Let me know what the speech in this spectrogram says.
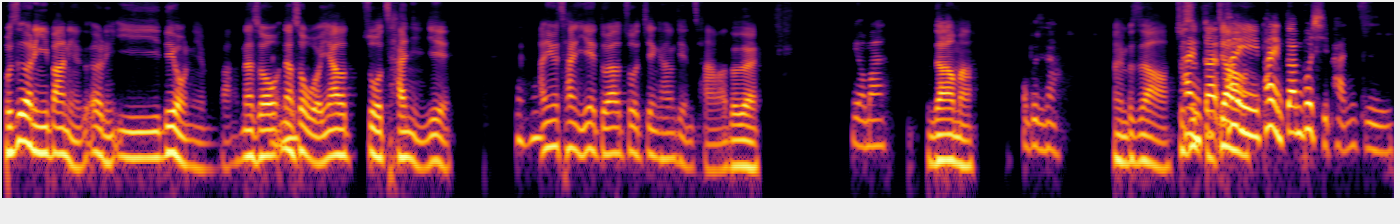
不是二零一八年，是二零一六年吧？那时候、那时候我要做餐饮业嗯啊，因为餐饮业都要做健康检查嘛，对不对？有吗？你知道吗？我不知道，啊、你不知道，就怕你端是比较怕你怕你端不起盘子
